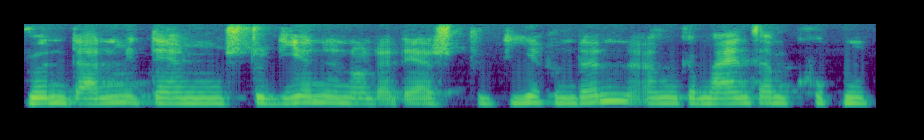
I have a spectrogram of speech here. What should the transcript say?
würden dann mit dem Studierenden oder der Studierenden ähm, gemeinsam gucken,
